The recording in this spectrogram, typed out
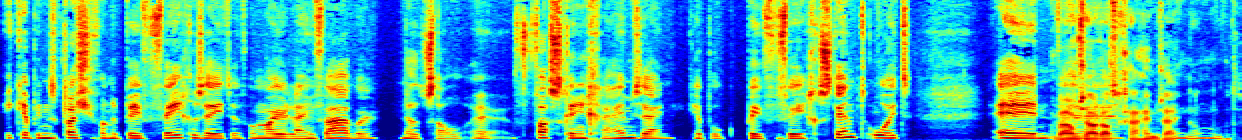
ik heb in het klasje van de PVV gezeten, van Marjolein Faber. Dat zal vast geen geheim zijn. Ik heb ook PVV gestemd ooit. En, Waarom zou eh, dat geheim zijn dan? Wat-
